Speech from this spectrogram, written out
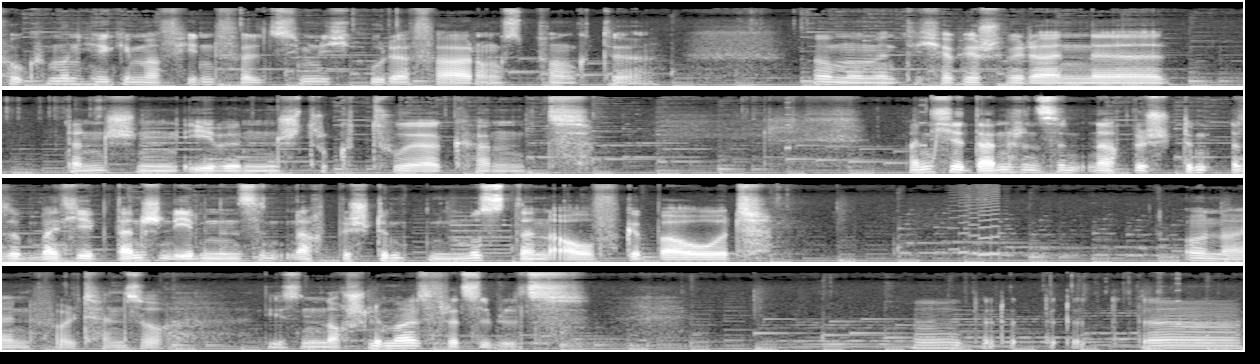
Pokémon hier geben auf jeden Fall ziemlich gute Erfahrungspunkte. Oh, Moment, ich habe hier schon wieder eine Dungeon-Ebenen-Struktur erkannt. Manche Dungeons sind nach bestimmten, also manche Dungeon-Ebenen sind nach bestimmten Mustern aufgebaut. Oh nein, Voltenso. Die sind noch schlimmer als Fritzelblitz. Da, da, da, da, da.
